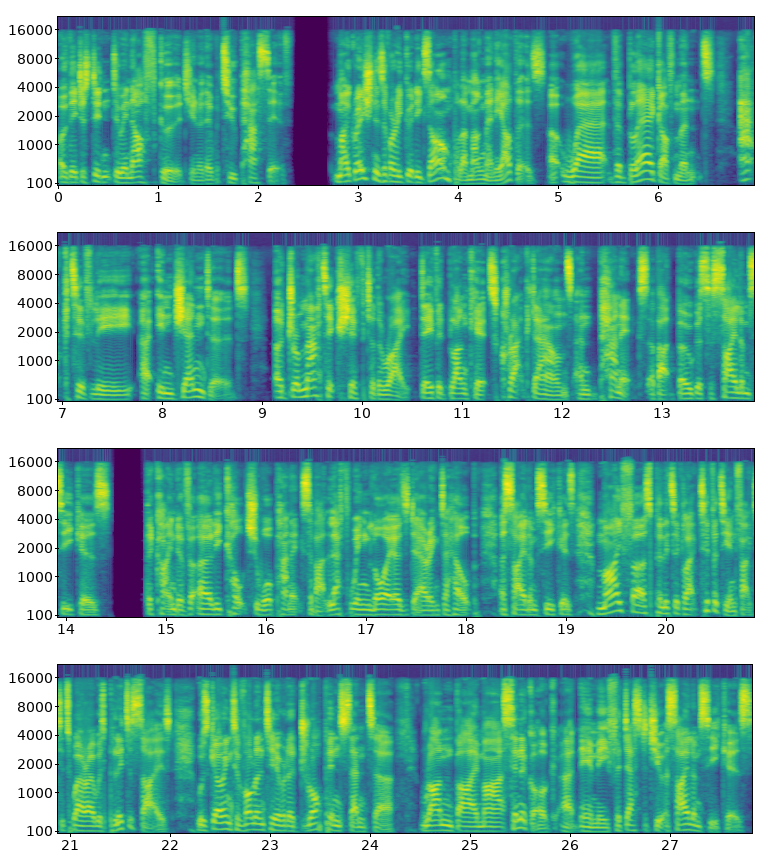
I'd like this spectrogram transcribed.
oh, they just didn't do enough good. You know, they were too passive. Migration is a very good example, among many others, uh, where the Blair government actively uh, engendered a dramatic shift to the right. David Blunkett's crackdowns and panics about bogus asylum seekers, the kind of early culture war panics about left wing lawyers daring to help asylum seekers. My first political activity, in fact, it's where I was politicized, was going to volunteer at a drop in center run by my synagogue uh, near me for destitute asylum seekers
